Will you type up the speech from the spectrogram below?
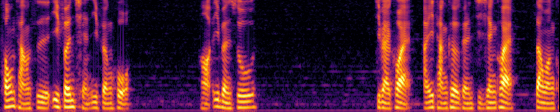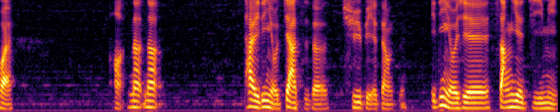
通常是一分钱一分货，好，一本书几百块啊，一堂课可能几千块、上万块。好，那那它一定有价值的区别，这样子，一定有一些商业机密，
